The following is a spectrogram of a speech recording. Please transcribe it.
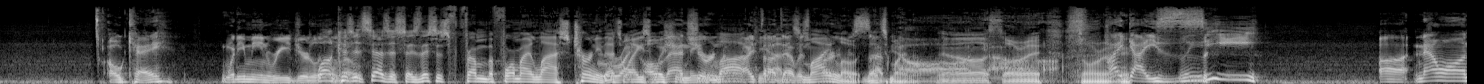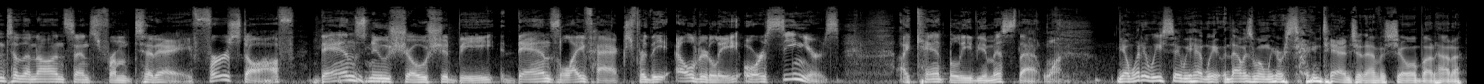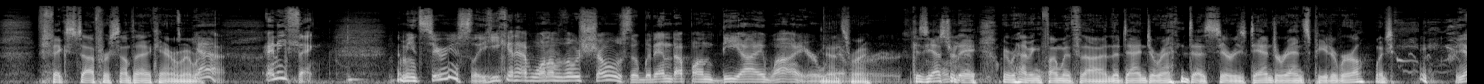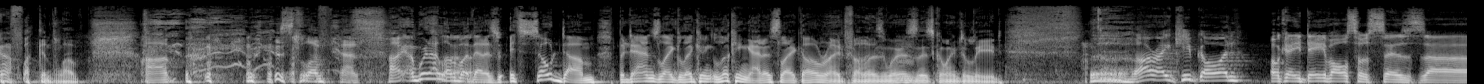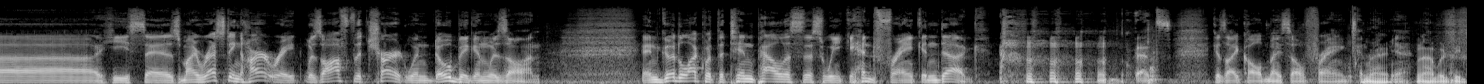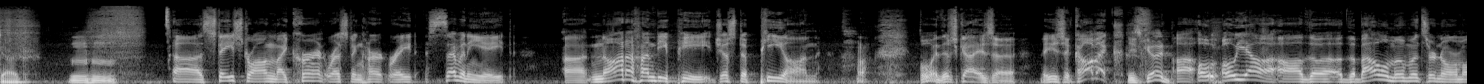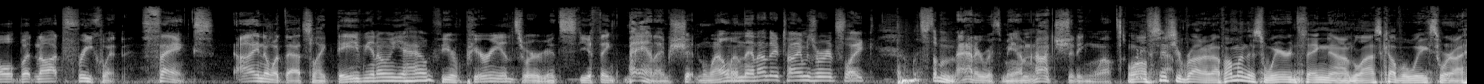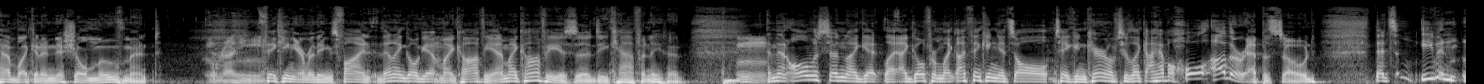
Okay. What do you mean? Read your little Well, because note? it says it says this is from before my last tourney. That's why Right. he's Oh, wishing that's me your note. luck. I thought Yeah, that that's was my part of load. his That's my subject. load. Oh, sorry, sorry. Hi, guys. Uh, now on to the nonsense from today. First off, Dan's new show should be Dan's life hacks for the elderly or seniors. I can't believe you missed that one. Yeah, what did we say we had? We, that was when we were saying Dan should have a show about how to fix stuff or something. I can't remember. Yeah, anything. I mean, seriously, he could have one of those shows that would end up on DIY or whatever. That's right. Because yesterday we were having fun with uh, the Dan Duran uh, series, Dan Duran's Peterborough, which Yeah. I fucking love. Um, just love that. I, what I love about that is it's so dumb, but Dan's like looking looking at us like, "All right, fellas, where's this going to lead?" All right, keep going. Okay, Dave also says, uh, he says, my resting heart rate was off the chart when Dowbiggin was on. And good luck with the Tin Palace this weekend, Frank and Doug. That's because I called myself Frank. and- Right. Yeah. that would be Doug. Uh, stay strong. My current resting heart rate, 78. Uh, not a hundy P, just a peon. Boy, this guy's a he's a comic. He's good. Uh, oh, oh yeah. Uh, the the bowel movements are normal, but not frequent. Thanks. I know what that's like, Dave. You know, you have your periods where it's you think, man, I'm shitting well, and then other times where it's like, what's the matter with me? I'm not shitting well. Well, since you brought it up, I'm on this weird thing now the last couple of weeks where I have like an initial movement. Right. thinking everything's fine. Then I go get my coffee, and my coffee is uh, decaffeinated. And then all of a sudden, I get like I go from like I thinking it's all taken care of to like I have a whole other episode that's even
